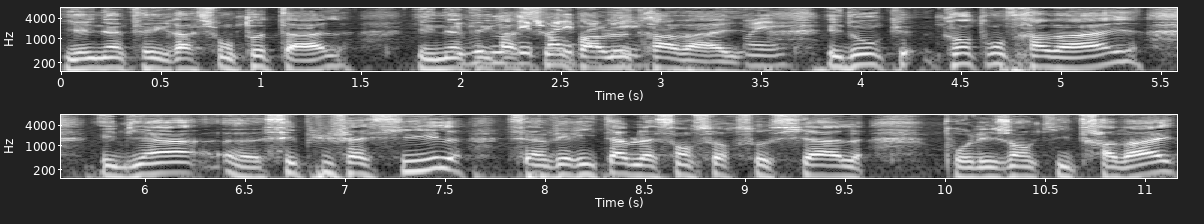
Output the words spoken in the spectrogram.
il y a une intégration totale, il y a une intégration par le travail. Et donc, quand on travaille, eh bien, euh, c'est plus facile. C'est un véritable ascenseur social pour les gens qui travaillent.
